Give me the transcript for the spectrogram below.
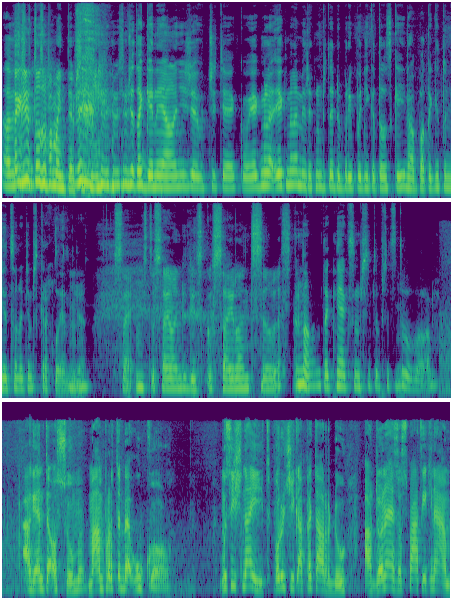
A Takže to zapomeňte všichni. Myslím, že tak geniální, že určitě jako, jakmile, jakmile mi řeknu, že to je dobrý podnikatelský nápad, tak je to něco, na čem zkrachujeme, že? Se, místo Silent Disco, Silent Sylvester. No, tak nějak jsem si to představovala. Agente 8, mám pro tebe úkol. Musíš najít poručíka Petardu a donést ho zpátky k nám.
